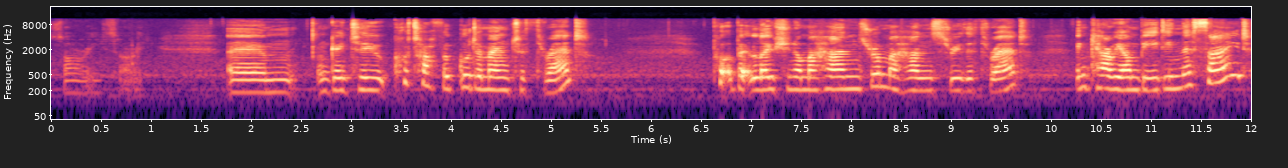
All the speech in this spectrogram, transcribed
Sorry, sorry. Um, I'm going to cut off a good amount of thread. Put a bit of lotion on my hands, run my hands through the thread and carry on beading this side.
